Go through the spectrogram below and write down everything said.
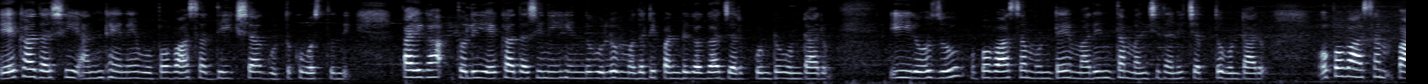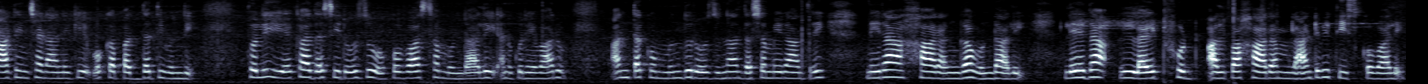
ఏకాదశి అంటేనే ఉపవాస దీక్ష గుర్తుకు వస్తుంది. పైగా తొలి ఏకాదశిని హిందువులు మొదటి పండుగగా జరుపుకుంటూ ఉంటారు. ఈరోజు ఉపవాసం ఉంటే మరింత మంచిదని చెప్తూ ఉంటారు. ఉపవాసం పాటించడానికి ఒక పద్ధతి ఉంది. తొలి ఏకాదశి రోజు ఉపవాసం ఉండాలి అనుకునేవారు. అంతకు ముందు రోజున దశమి రాత్రి నిరాహారంగా ఉండాలి లేదా లైట్ ఫుడ్ అల్పాహారం లాంటివి తీసుకోవాలి.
